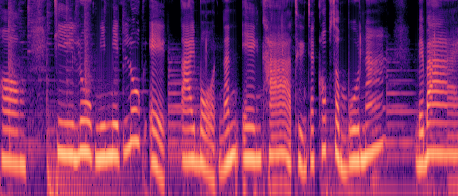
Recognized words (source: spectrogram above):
ทอง ที่ลูกนิมิตลูกเอกใต้โบสถ์นั่นเองค่ะ ถึงจะครบสมบูรณ์นะ บ๊ายบาย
